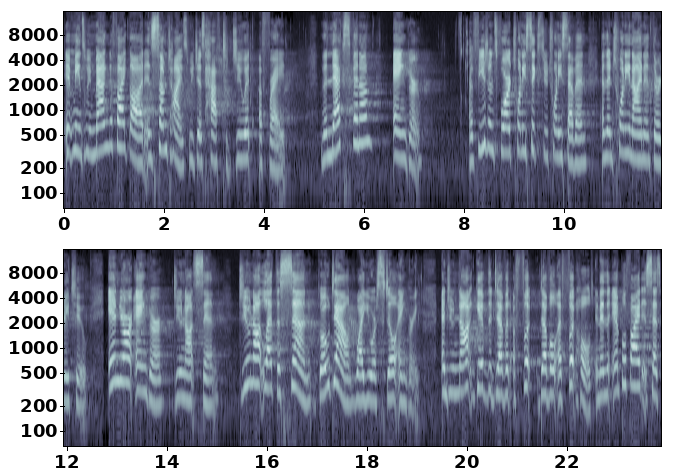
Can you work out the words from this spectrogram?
It means we magnify God, and sometimes we just have to do it afraid. The next venom, anger. Ephesians 4 26 through 27, and then 29 and 32. In your anger, do not sin. Do not let the sin go down while you are still angry. And do not give the devil a, foot, devil a foothold. And in the Amplified, it says,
